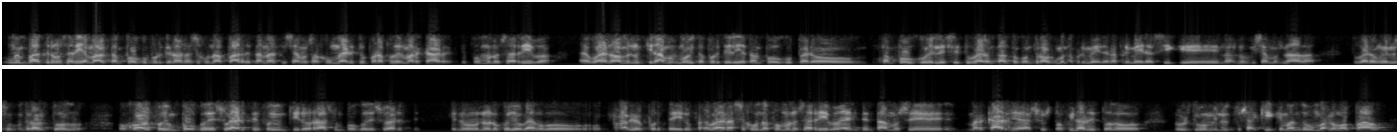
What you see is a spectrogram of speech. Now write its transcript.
un empate non sería mal tampouco, porque nós na segunda parte tamén fixemos algún mérito para poder marcar, que fomos arriba. E bueno, home, non tiramos moito a portería tampouco, pero tampouco eles se tuveron tanto control como na primeira. Na primeira sí que nós non fixemos nada, tuveron eles o control todo. O gol foi un pouco de suerte, foi un tiro raso un pouco de suerte, que non, non o collou ben o Fabio o porteiro, pero bueno, na segunda fomos arriba, intentamos eh, marcarlle, xusto ao final de todo, no último minuto aquí que mandou un balón a pau,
